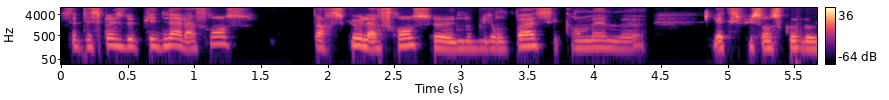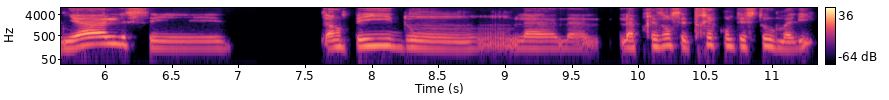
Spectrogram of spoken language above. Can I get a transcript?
cette espèce de pied de nez à la France. Parce que la France, euh, n'oublions pas, c'est quand même euh, l'ex-puissance coloniale, c'est un pays dont la, présence est très contestée au Mali.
